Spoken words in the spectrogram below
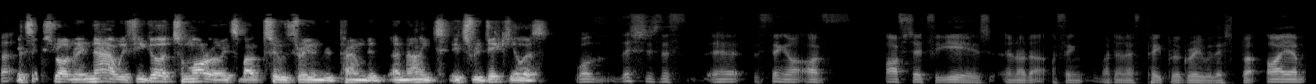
But It's extraordinary. Now, if you go tomorrow, it's about two, three hundred pound a, a night. It's ridiculous. Well, this is the th- uh, thing I, I've I've said for years, and I don't. I think I don't know if people agree with this, but I am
